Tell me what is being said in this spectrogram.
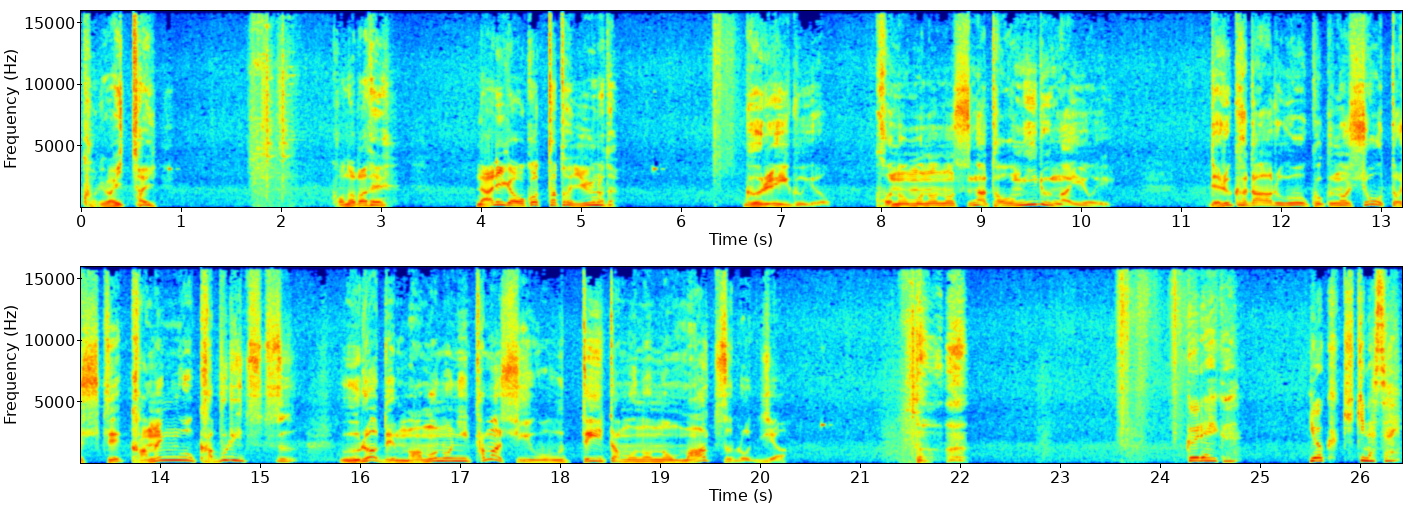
これは一体この場で何が起こったというのだ。グレイグよこの者の姿を見るがよい。デルカダール王国の将として仮面をかぶりつつ裏で魔物に魂を売っていた者の末路じゃ。グレイグよく聞きなさい。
